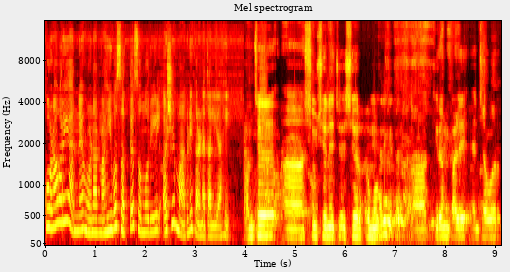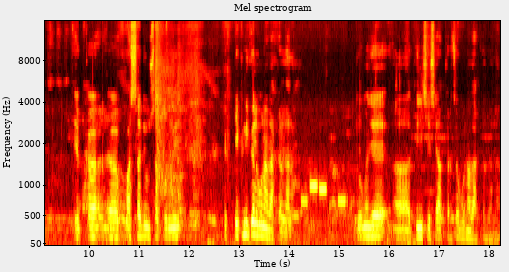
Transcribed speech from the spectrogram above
कोणावरही अन्याय होणार नाही व सत्य समोर येईल अशी मागणी करण्यात आली आहे. आमचे शिवसेनेचे शहर प्रमुख किरण काळे यांच्यावर एक पाच सहा दिवसापूर्वी एक टेक्निकल गुन्हा दाखल झाला. तो म्हणजे तीनशे शहात्तरचा गुन्हा दाखल झाला.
